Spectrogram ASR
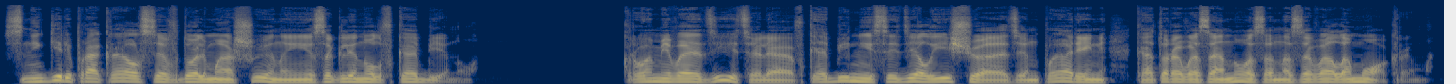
Снегирь прокрался вдоль машины и заглянул в кабину. Кроме водителя, в кабине сидел еще один парень, которого заноза называла мокрым —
